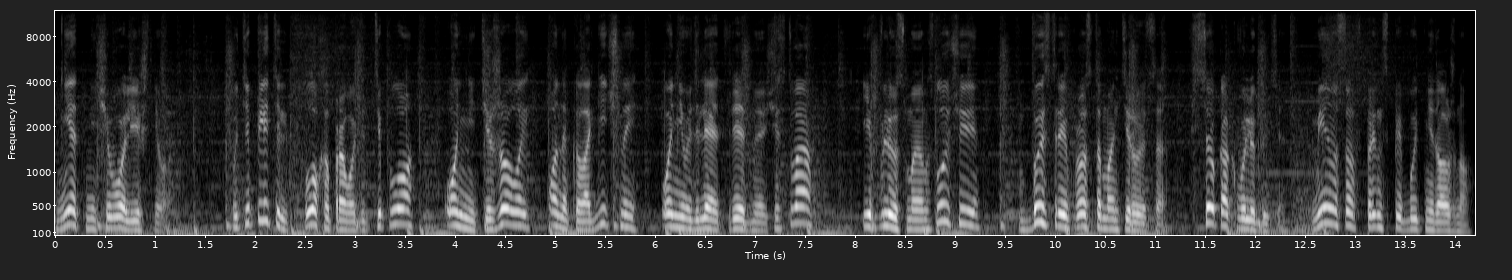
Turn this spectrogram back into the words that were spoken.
нет ничего лишнего. Утеплитель плохо проводит тепло, он не тяжелый, он экологичный, он не выделяет вредные вещества и плюс в моем случае быстро и просто монтируется. Все как вы любите. Минусов в принципе быть не должно.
